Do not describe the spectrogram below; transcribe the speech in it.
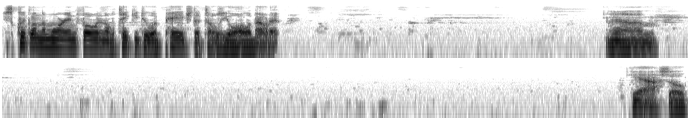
just click on the more info and it'll take you to a page that tells you all about it. Um, yeah, so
